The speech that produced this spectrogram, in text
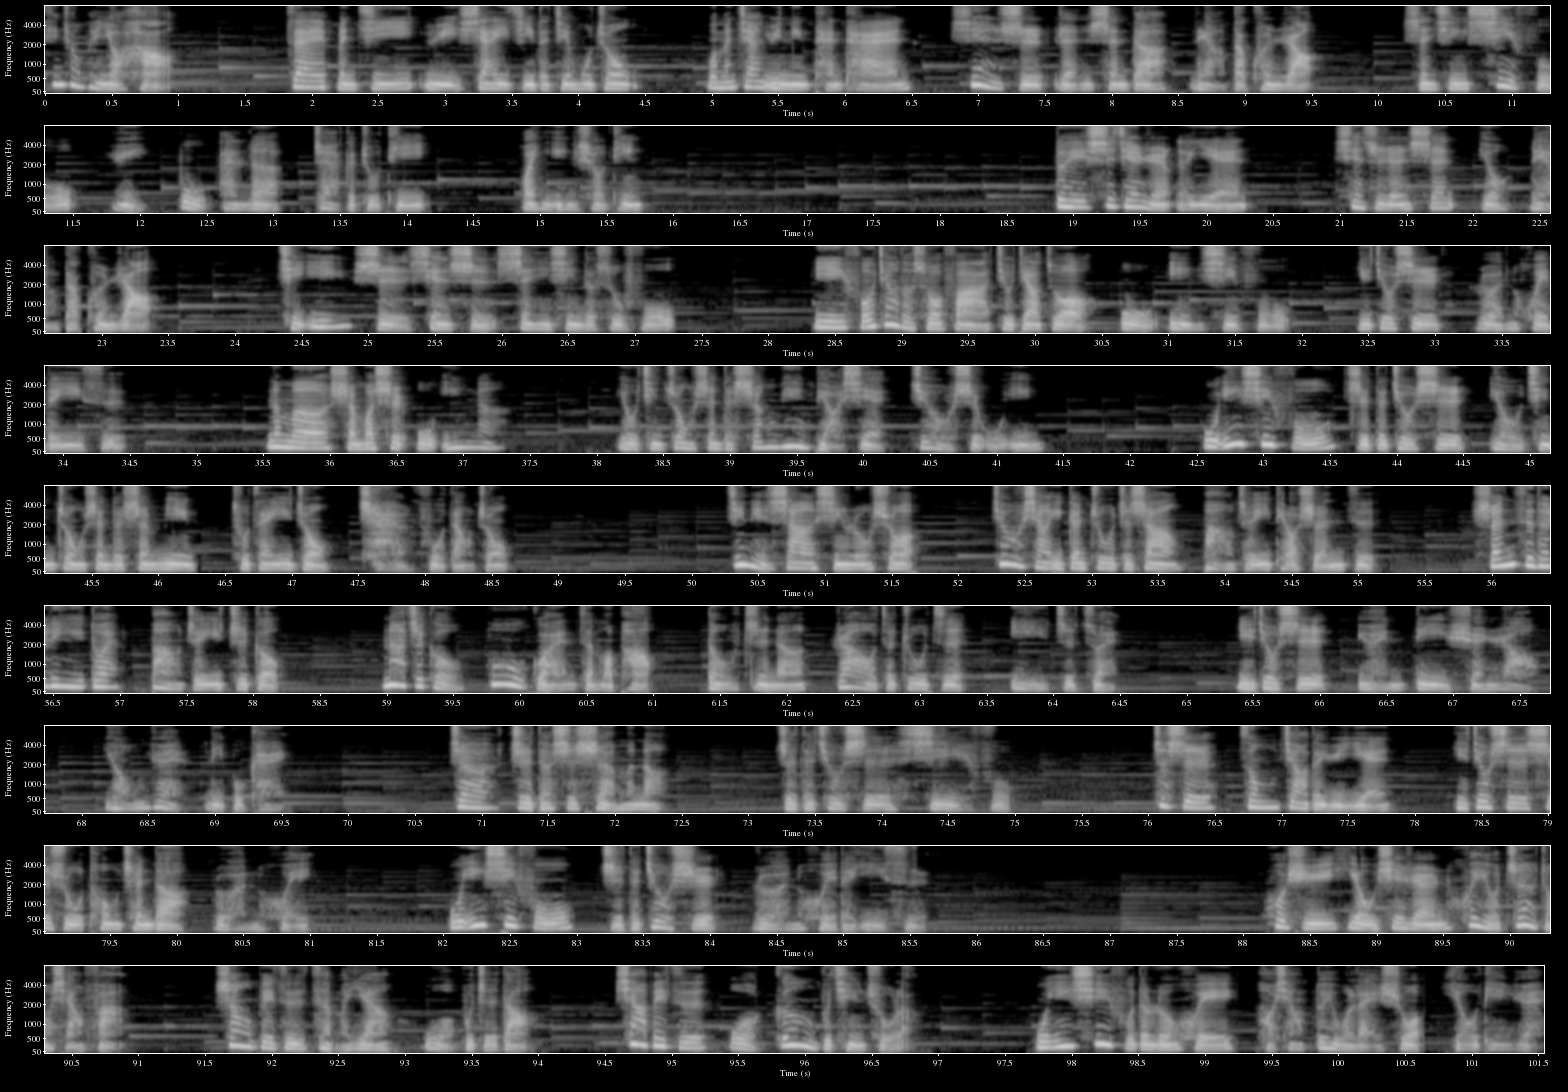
听众朋友好，在本集与下一集的节目中，我们将与您谈谈现实人生的两大困扰：身心系缚与不安乐这个主题。欢迎收听。对世间人而言，现实人生有两大困扰，其一是现实身心的束缚。以佛教的说法，就叫做五阴系缚，也就是轮回的意思。那么，什么是五阴呢？有情众生的生命表现就是五阴。五阴系缚指的就是有情众生的生命处在一种缠缚当中。经典上形容说，就像一根柱子上绑着一条绳子，绳子的另一端。绑着一只狗，那只狗不管怎么跑，都只能绕着柱子一直转，也就是原地旋绕，永远离不开。这指的是什么呢？指的就是系缚。这是宗教的语言，也就是世俗通称的轮回。五阴系缚指的就是轮回的意思。或许有些人会有这种想法：上辈子怎么样，我不知道；下辈子我更不清楚了。五阴系缚的轮回好像对我来说有点远。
